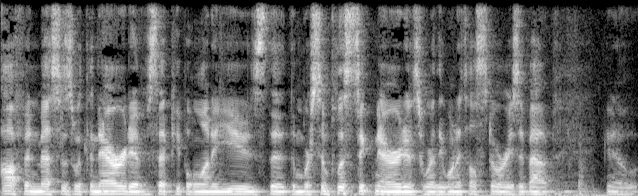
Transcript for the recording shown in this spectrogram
often messes with the narratives that people want to use, the, the more simplistic narratives where they want to tell stories about, you know,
